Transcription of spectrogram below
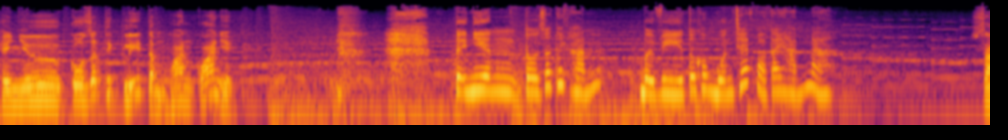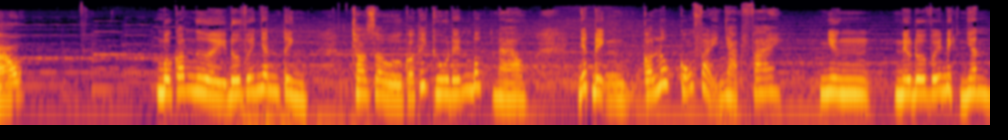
Hình như cô rất thích Lý Tầm Hoan quá nhỉ? Tự nhiên tôi rất thích hắn Bởi vì tôi không muốn chết vào tay hắn mà. Sao? Một con người đối với nhân tình Cho dầu có thích thú đến mức nào Nhất định có lúc cũng phải nhạt phai Nhưng nếu đối với địch nhân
